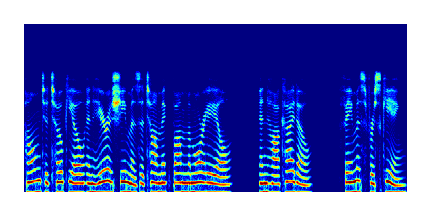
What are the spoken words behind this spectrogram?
home to Tokyo and Hiroshima's atomic bomb memorial, and Hokkaido, famous for skiing.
